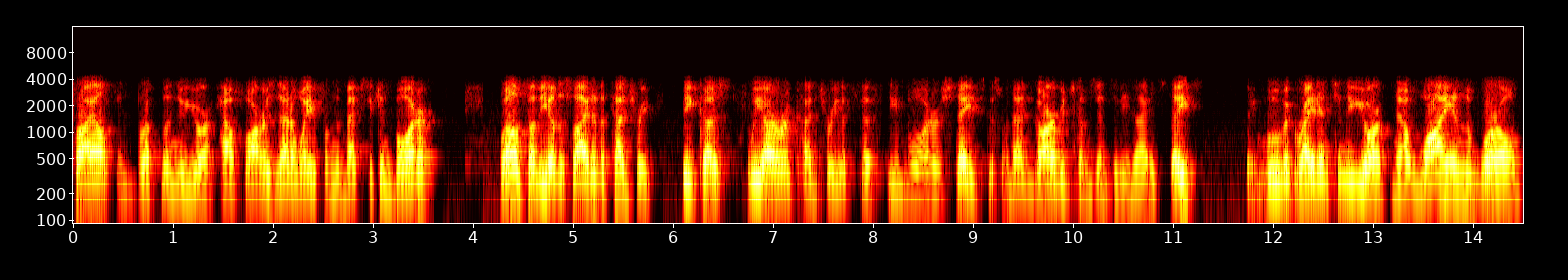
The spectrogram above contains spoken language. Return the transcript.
trial? In Brooklyn, New York. How far is that away from the Mexican border? Well, it's on the other side of the country because we are a country of 50 border states. Because when that garbage comes into the United States, they move it right into New York. Now, why in the world,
